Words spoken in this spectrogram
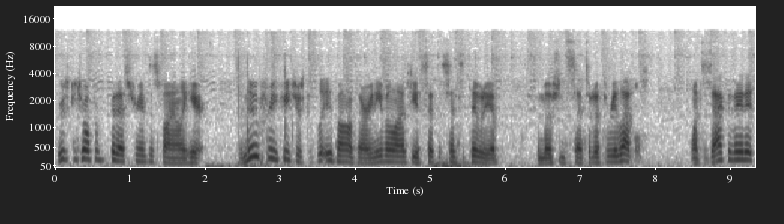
Cruise control for pedestrians is finally here. The new free feature is completely voluntary and even allows you to set the sensitivity of the motion sensor to three levels. Once it's activated,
